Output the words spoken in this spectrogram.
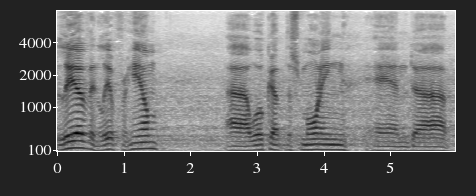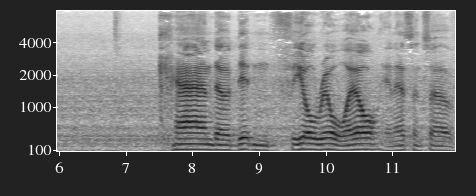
live and live for Him. I woke up this morning and. Uh, kind of didn't feel real well in essence of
